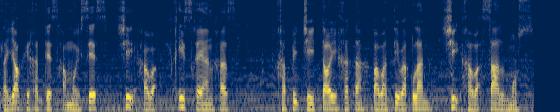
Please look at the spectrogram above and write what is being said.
tlayaji jates ja Moisés xi jawa lq'is jayan jas japi chitoy jata pabatibaqlan xi jawa salmos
